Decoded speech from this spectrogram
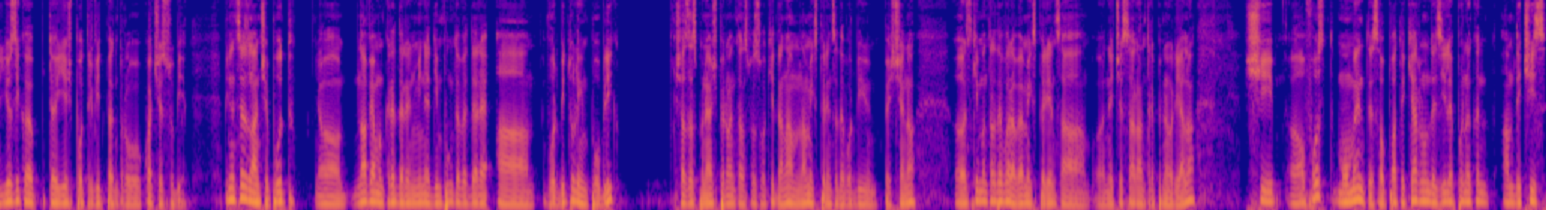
eu zic că te ești potrivit pentru, cu acest subiect. Bineînțeles, la început uh, nu aveam încredere în mine din punct de vedere a vorbitului în public și asta spuneam și pe moment am spus, ok, dar n-am, n-am experiență de vorbi pe scenă. Uh, în schimb, într-adevăr, aveam experiența necesară antreprenorială Și uh, au fost momente sau poate chiar luni de zile până când am decis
